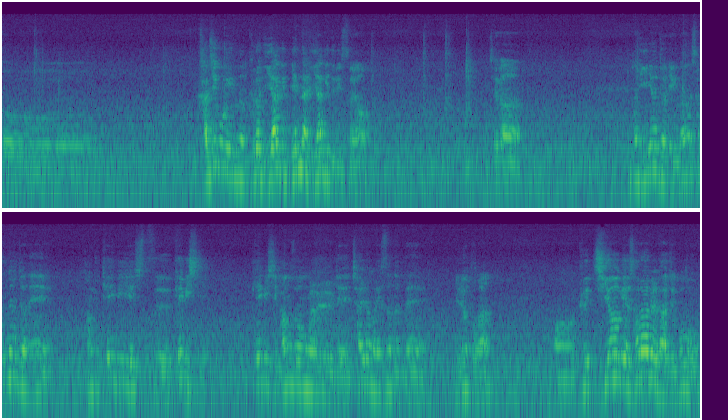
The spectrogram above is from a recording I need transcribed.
어, 가지고 있는 그런 이야기 옛날 이야기들이 있어요. 제가 한 2년 전인가 3년 전에 광주 KBS KBC KBC 방송을 이제 촬영을 했었는데 1년 동안 어, 그 지역의 설화를 가지고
